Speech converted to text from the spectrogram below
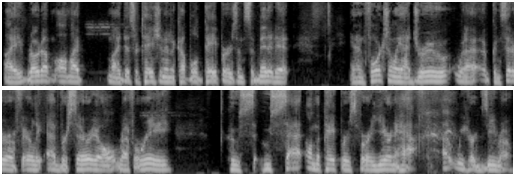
I wrote up all my my dissertation in a couple of papers and submitted it. And unfortunately, I drew what I consider a fairly adversarial referee who, who sat on the papers for a year and a half. Uh, we heard zero.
